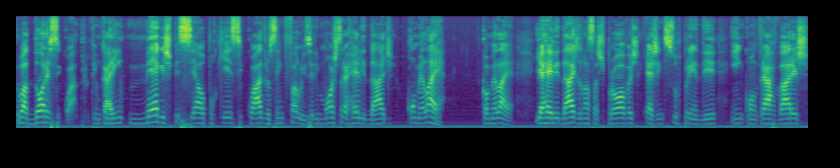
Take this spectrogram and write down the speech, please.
Eu adoro esse quadro, tenho um carinho mega especial porque esse quadro, eu sempre falo isso, ele mostra a realidade como ela é como ela é. E a realidade das nossas provas é a gente surpreender e encontrar várias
